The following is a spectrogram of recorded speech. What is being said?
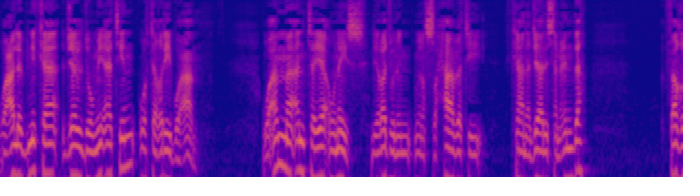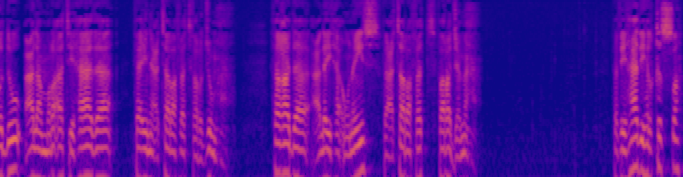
وعلى ابنك جلد مئة وتغريب عام. وأما أنت يا أنيس لرجل من الصحابة كان جالسا عنده فاغدو على امرأة هذا فإن اعترفت فارجمها. فغدا عليها أنيس فاعترفت فرجمها. ففي هذه القصة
